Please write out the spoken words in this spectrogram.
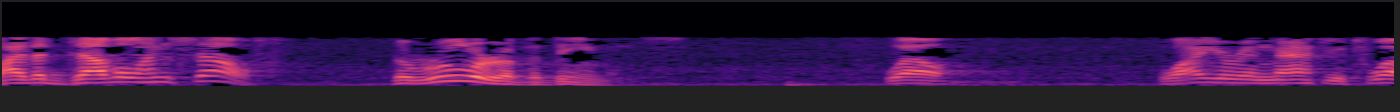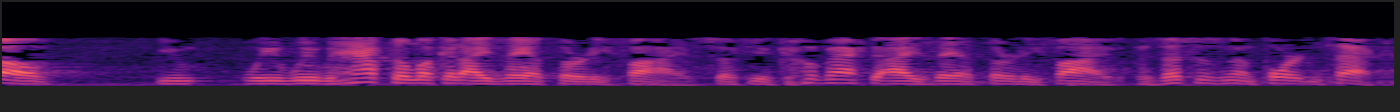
by the devil himself, the ruler of the demons. Well, while you're in Matthew 12, you, we, we have to look at Isaiah 35. So if you go back to Isaiah 35, because this is an important text,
